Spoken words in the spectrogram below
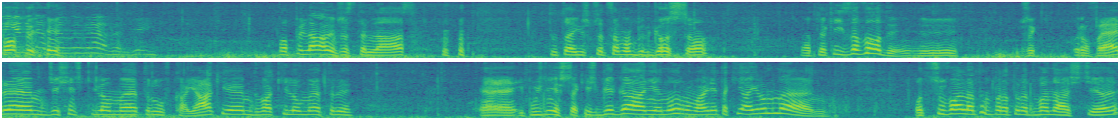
Popy- następnym razem. Dzięki. Popylałem przez ten las. Tutaj już przed samą Bydgoszczą. A tu jakieś zawody. Yy, że rowerem 10 km, kajakiem 2 km. E, I później jeszcze jakieś bieganie. Normalnie taki Ironman. Odczuwalna temperatura 12.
